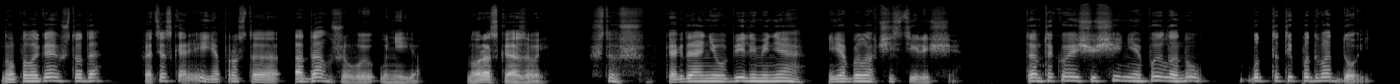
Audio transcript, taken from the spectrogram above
Но полагаю, что да. Хотя скорее я просто одалживаю у нее. Ну, рассказывай. Что ж, когда они убили меня, я была в чистилище. Там такое ощущение было, ну, будто ты под водой.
